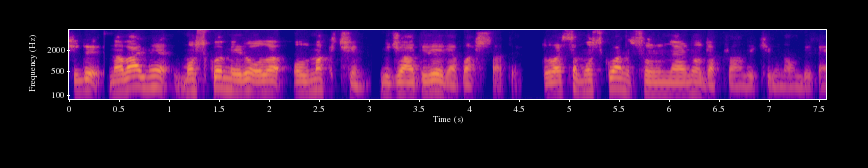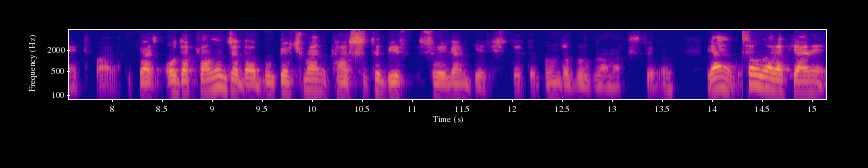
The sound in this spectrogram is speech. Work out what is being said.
Şimdi Navalny Moskova meri ola, olmak için mücadeleyle başladı. Dolayısıyla Moskova'nın sorunlarına odaklandı 2011'den itibaren. Ve odaklanınca da bu göçmen karşıtı bir söylem geliştirdi. Bunu da vurgulamak istiyorum. Yani kısa olarak yani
